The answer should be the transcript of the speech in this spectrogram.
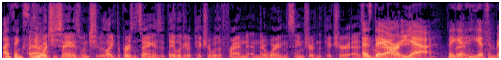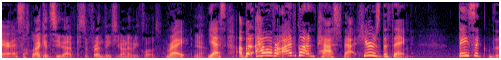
I think so. I think what she's saying is when she, like the person saying is if they look at a picture with a friend and they're wearing the same shirt in the picture as As in they reality, are, yeah, they get he gets embarrassed. I could see that because a friend thinks you don't have any clothes. Right. Yeah. Yes. Uh, but however, I've gotten past that. Here's the thing. Basic. The,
